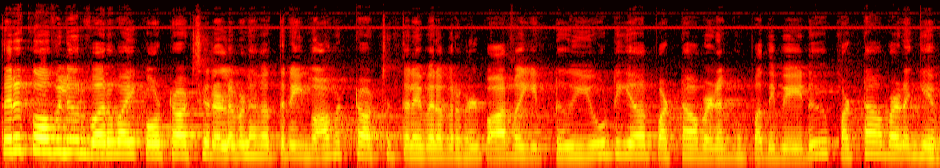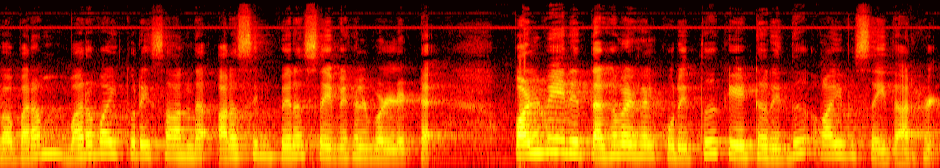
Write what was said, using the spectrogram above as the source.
திருக்கோவிலூர் வருவாய் கோட்டாட்சியர் அலுவலகத்தினை மாவட்ட ஆட்சித்தலைவர் அவர்கள் பார்வையிட்டு யூடிஆர் பட்டா வழங்கும் பதிவேடு பட்டா வழங்கிய விவரம் வருவாய்த்துறை சார்ந்த அரசின் பிற சேவைகள் உள்ளிட்ட பல்வேறு தகவல்கள் குறித்து கேட்டறிந்து ஆய்வு செய்தார்கள்.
